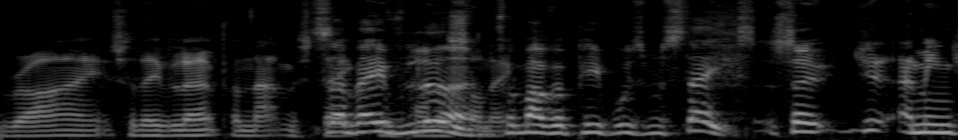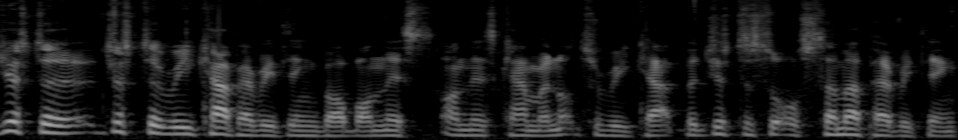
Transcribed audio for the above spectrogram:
right. So they've learnt from that mistake. So they've learned from other people's mistakes. So I mean, just to just to recap everything, Bob, on this on this camera. Not to recap, but just to sort of sum up everything.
